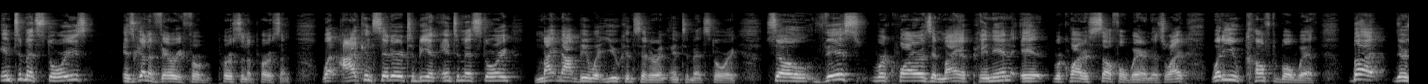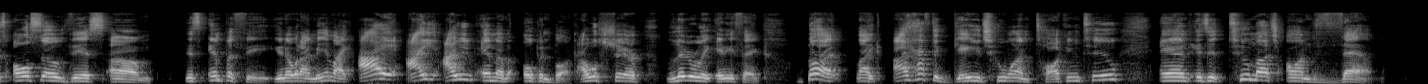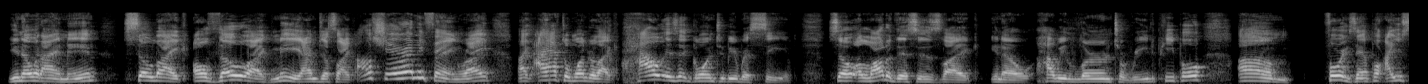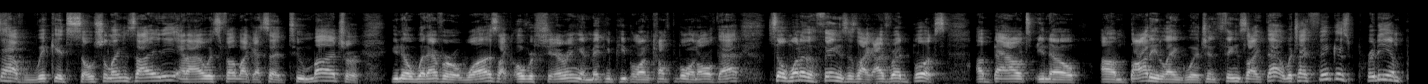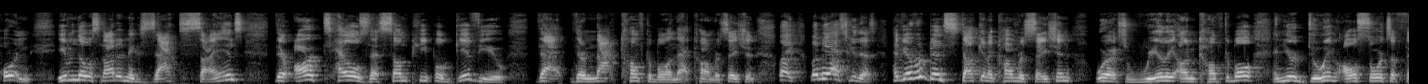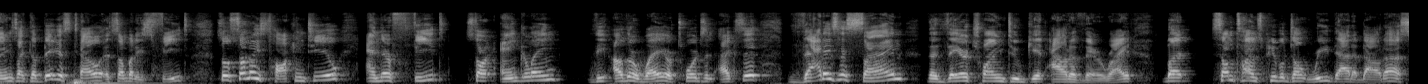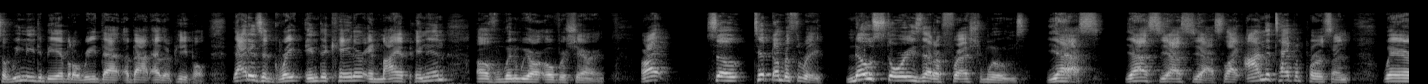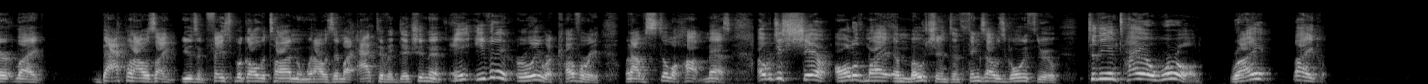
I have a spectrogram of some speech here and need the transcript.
Intimate stories is gonna vary from person to person. What I consider to be an intimate story might not be what you consider an intimate story. So this requires, in my opinion, it requires self-awareness, right? What are you comfortable with? But there's also this, um, this empathy, you know what I mean? Like I, I, I am an open book. I will share literally anything. But like, I have to gauge who I'm talking to and is it too much on them? You know what I mean? So like, although like me, I'm just like, I'll share anything, right? Like I have to wonder like, how is it going to be received? So a lot of this is like, you know, how we learn to read people. Um, for example, I used to have wicked social anxiety and I always felt like I said too much or, you know, whatever it was, like oversharing and making people uncomfortable and all that. So one of the things is like, I've read books about, you know, um, body language and things like that, which I think is pretty important. Even though it's not an exact science, there are tells that some people give you that they're not comfortable in that conversation. Like, let me ask you this. Have you ever been stuck in a conversation where it's really uncomfortable and you're doing all sorts of things? Like the biggest tell is somebody's feet. So somebody's talking to you and their feet start angling the other way or towards an exit, that is a sign that they are trying to get out of there, right? But sometimes people don't read that about us, so we need to be able to read that about other people. That is a great indicator, in my opinion, of when we are oversharing, all right? So tip number three, no stories that are fresh wounds. Yes, yes, yes, yes. Like I'm the type of person where like, back when I was like using Facebook all the time and when I was in my active addiction and even in early recovery when I was still a hot mess, I would just share all of my emotions and things I was going through to the entire world, right? Like,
